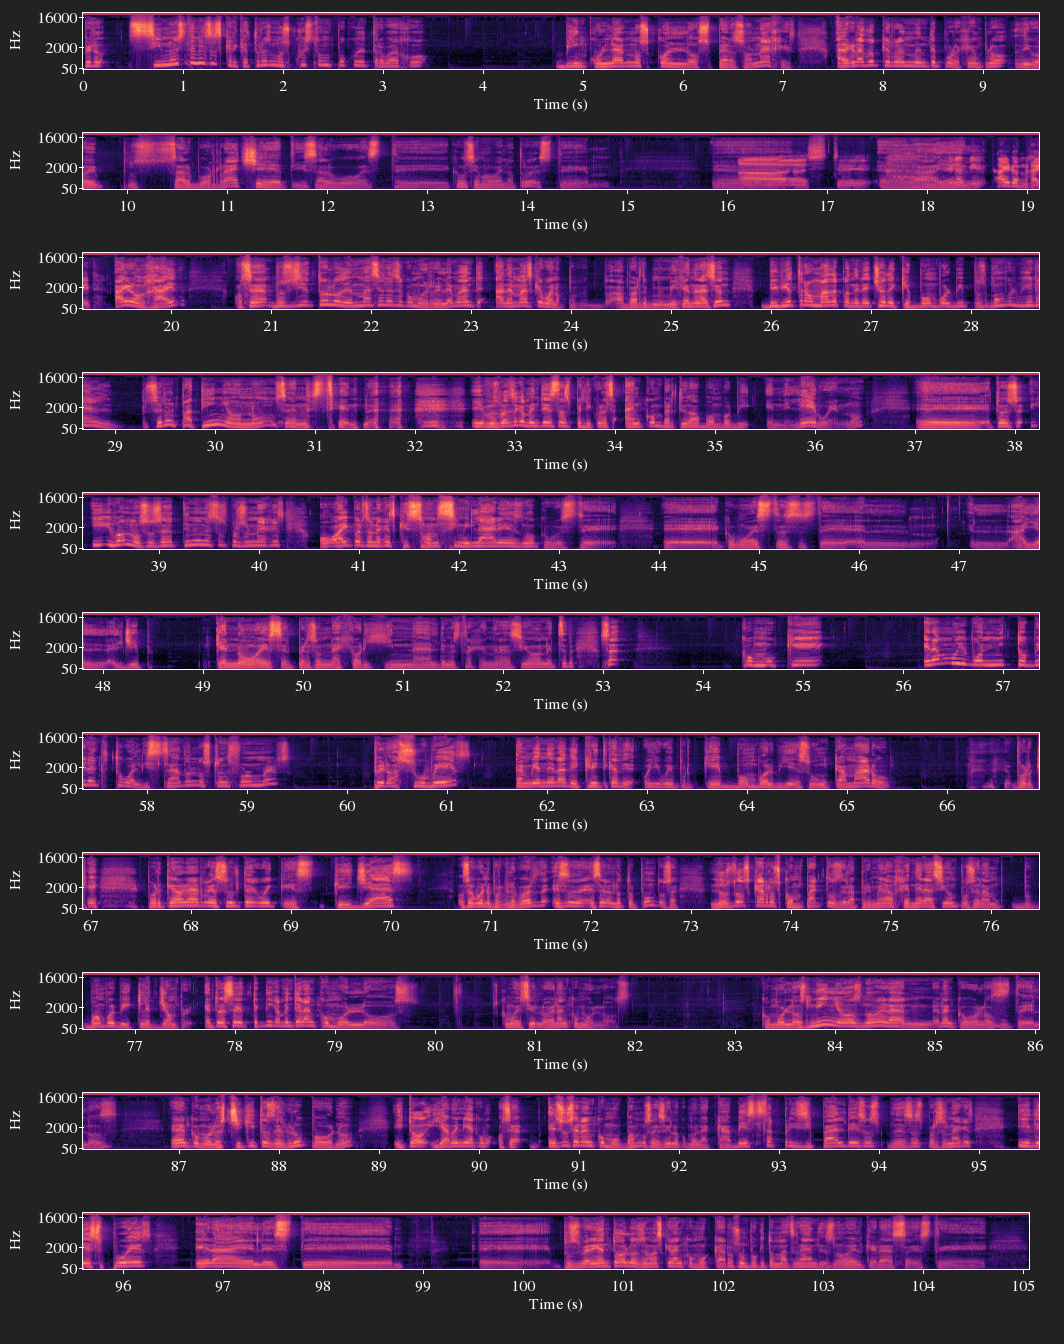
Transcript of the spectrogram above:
Pero si no están esas caricaturas, nos cuesta un poco de trabajo vincularnos con los personajes. Al grado que realmente, por ejemplo, digo, pues salvo Ratchet y salvo este. ¿Cómo se llamaba el otro? Este. eh, Ah, este. eh, era el- Ironhide. Ironhide. O sea, pues todo lo demás se le hace como irrelevante. Además que, bueno, pues, aparte, mi mi generación vivió traumada con el hecho de que Bumblebee, pues Bumblebee era el, pues era el patiño, ¿no? O sea, en este, y pues básicamente estas películas han convertido a Bumblebee en el héroe, ¿no? Eh, entonces, y, vamos, o sea, tienen estos personajes, o hay personajes que son similares, ¿no? Como este, eh, como este, es este, el, el, el Jeep que no es el personaje original de nuestra generación, etc. O sea, como que era muy bonito ver actualizado los Transformers, pero a su vez también era de crítica de, oye, güey, ¿por qué Bumblebee es un Camaro? ¿Por qué? Porque ahora resulta, güey, que, es, que Jazz... O sea, bueno, porque lo ese, era el otro punto. O sea, los dos carros compactos de la primera generación, pues eran Bumblebee y Cliff Jumper. Entonces, eh, técnicamente eran como los. ¿Cómo decirlo? Eran como los. Como los niños, ¿no? Eran, eran como los, este, los. Eran como los chiquitos del grupo, ¿no? Y todo, y ya venía como, o sea, esos eran como, vamos a decirlo, como la cabeza principal de esos, de esos personajes. Y después era el este eh, pues verían todos los demás que eran como carros un poquito más grandes, ¿no? El que era este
